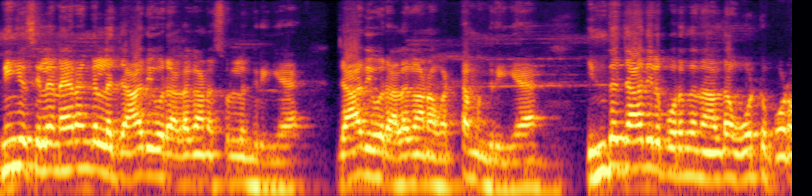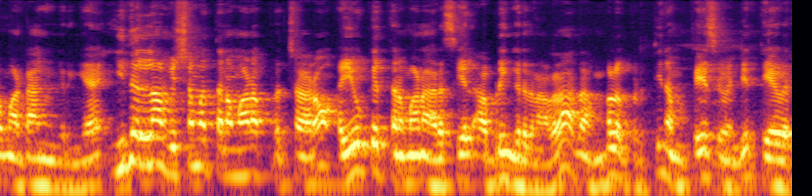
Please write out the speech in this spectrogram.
நீங்க சில நேரங்கள்ல ஜாதி ஒரு அழகான சொல்லுங்கிறீங்க ஜாதி ஒரு அழகான வட்டம்ங்கிறீங்க இந்த ஜாதியில பிறந்தனால தான் ஓட்டு போட மாட்டாங்கங்கிறீங்க இதெல்லாம் விஷமத்தனமான பிரச்சாரம் அயோக்கியத்தனமான அரசியல் அப்படிங்கிறதுனால தான் அதை அம்பலப்படுத்தி நம்ம பேச வேண்டிய தேவை.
